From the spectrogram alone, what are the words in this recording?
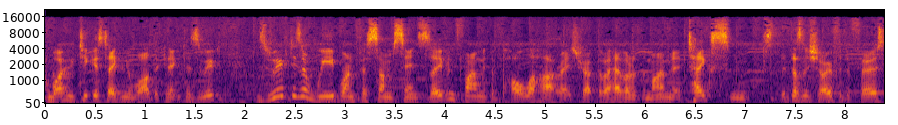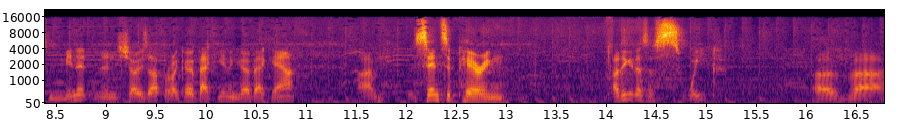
Wahoo Kickr's taking a while to connect to Zwift. Zwift is a weird one for some senses. I even find with the polar heart rate strap that I have on at the moment, it takes, it doesn't show for the first minute and then shows up, or I go back in and go back out. Um, sensor pairing, I think it does a sweep of uh,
